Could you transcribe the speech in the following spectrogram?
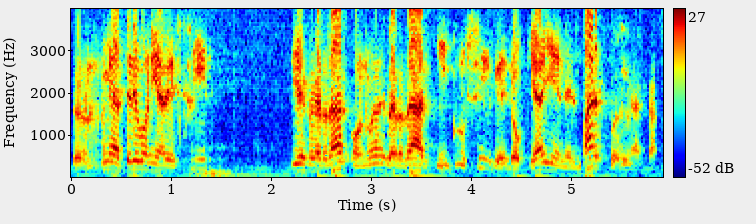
pero no me atrevo ni a decir si es verdad o no es verdad, inclusive lo que hay en el marco de una casa.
